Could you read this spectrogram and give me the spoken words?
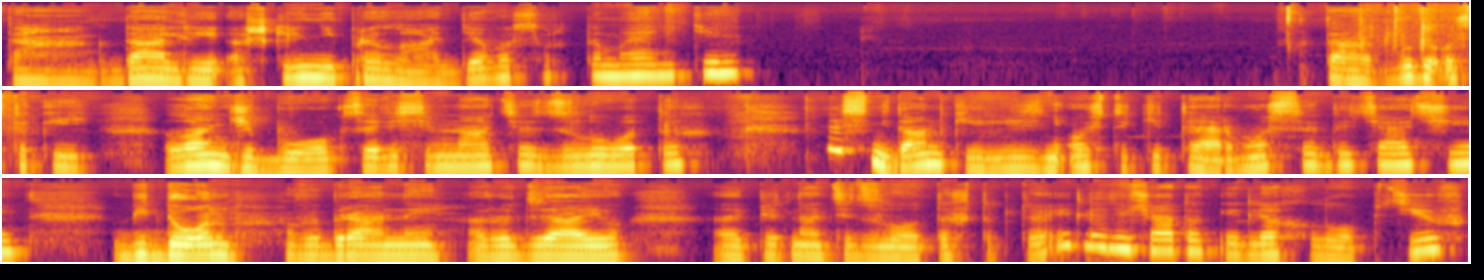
Так, далі е, шкільні приладдя в асортименті. Так, буде ось такий ланчбокс за 18 злотих. Е, Сніданки різні. Ось такі термоси дитячі. Бідон вибраний родзаю е, 15 злотих. Тобто і для дівчаток, і для хлопців.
